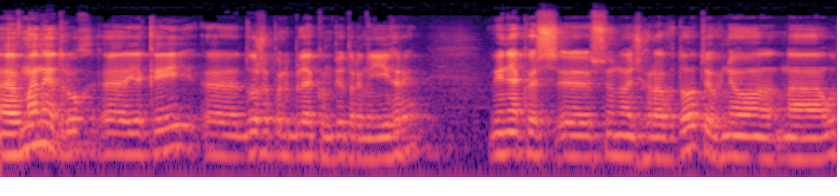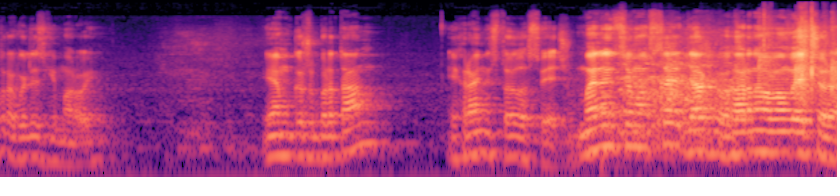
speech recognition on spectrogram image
Е, В мене друг, е, який е, дуже полюбляє комп'ютерні ігри. Він якось всю ніч грав в доту, і в нього на утро виліз геморой. Я йому кажу, братан, ігра не стоїла свічу. У мене на цьому все. Дякую, гарного вам вечора.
